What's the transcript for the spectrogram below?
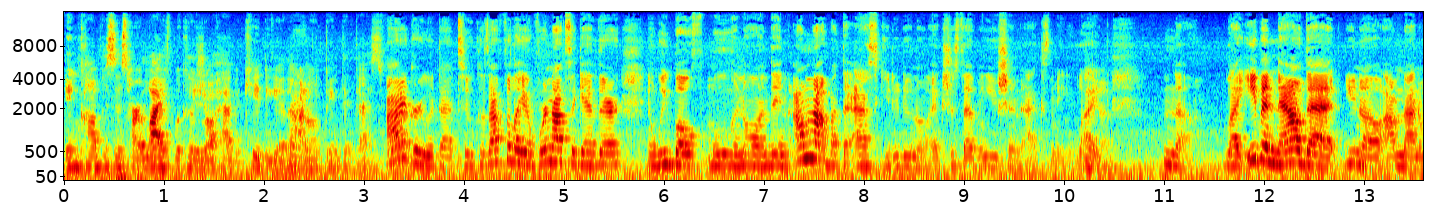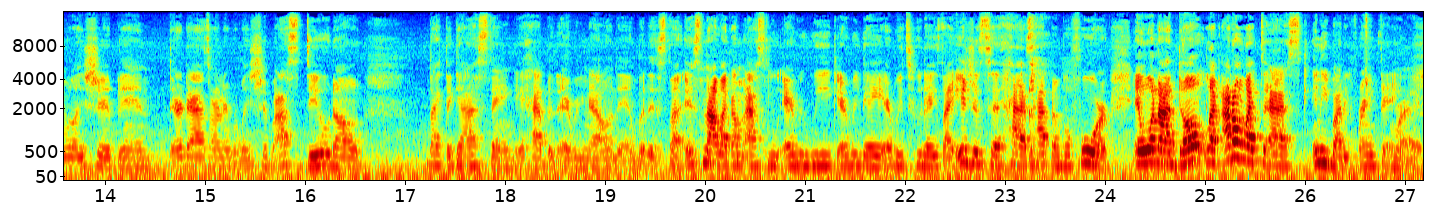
encompasses her life because y'all have a kid together. I don't think that that's fair. I agree with that too because I feel like if we're not together and we both moving on, then I'm not about to ask you to do no extra stuff and you shouldn't ask me. Like, Yeah. no. Like even now that you know I'm not in a relationship and their dads aren't in a relationship, I still don't like the gas thing. It happens every now and then, but it's like it's not like I'm asking you every week, every day, every two days. Like it just has happened before. And when I don't, like I don't like to ask anybody for anything. Right.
